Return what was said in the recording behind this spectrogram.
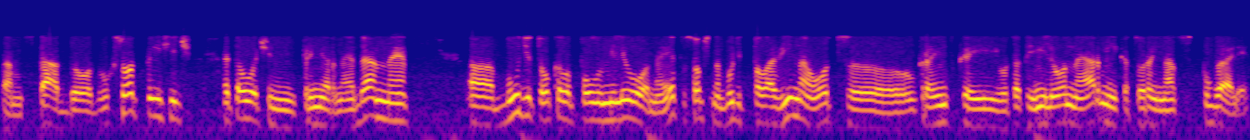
там, 100 до 200 тысяч. Это очень примерные данные – а, будет около полумиллиона. И это, собственно, будет половина от э, украинской вот этой миллионной армии, которой нас пугали.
